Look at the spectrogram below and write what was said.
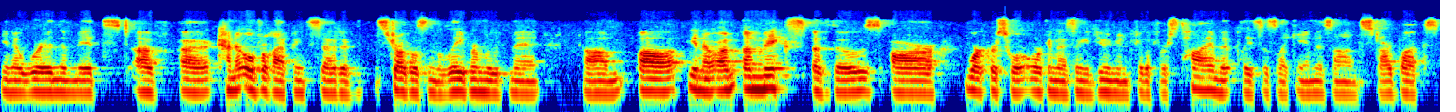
you know, we're in the midst of a kind of overlapping set of struggles in the labor movement. Um, uh, you know, a, a mix of those are workers who are organizing a union for the first time at places like Amazon, Starbucks,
